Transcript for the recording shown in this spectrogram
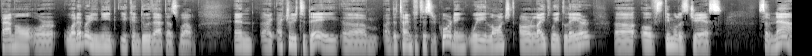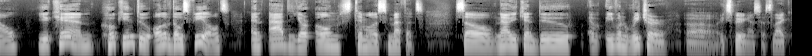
panel or whatever you need. You can do that as well. And uh, actually, today, um, at the time of this recording, we launched our lightweight layer uh, of Stimulus.js. So now you can hook into all of those fields and add your own stimulus methods. So now you can do even richer uh, experiences. Like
